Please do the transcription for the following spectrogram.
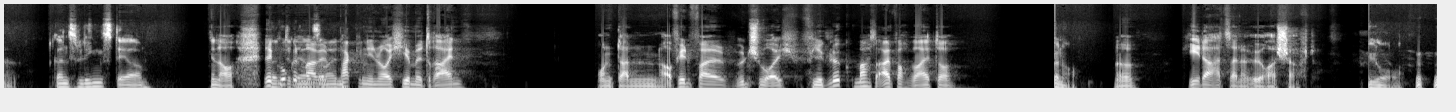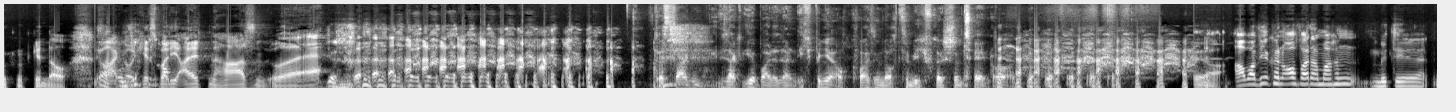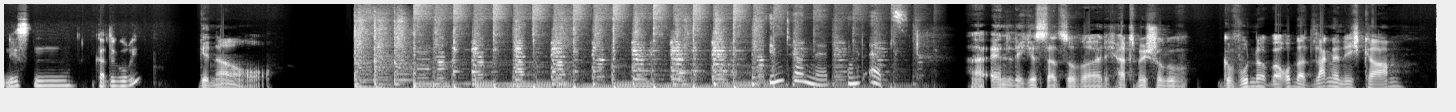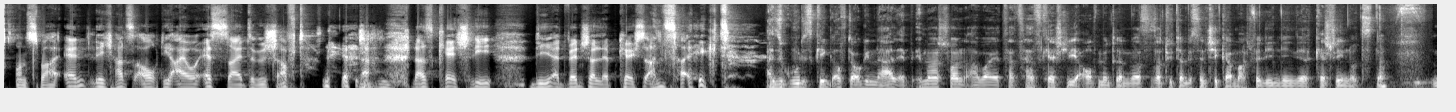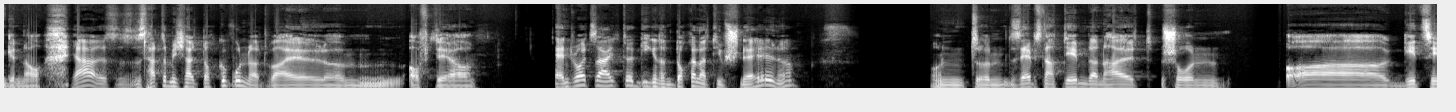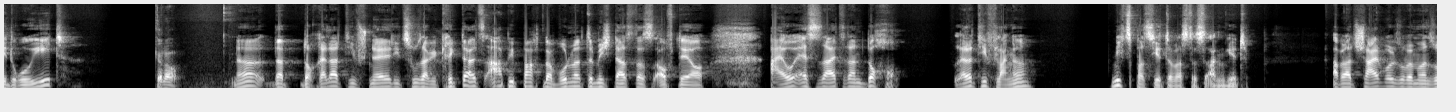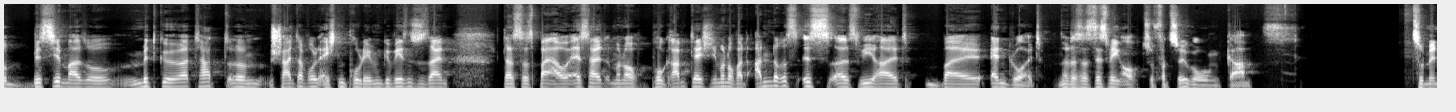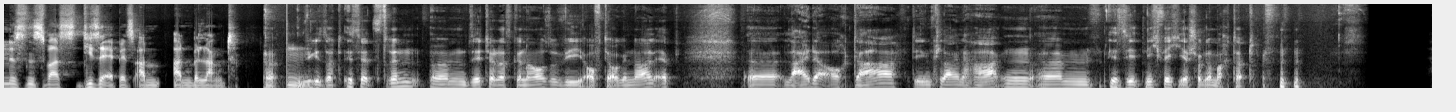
ganz links der. Genau. Wir gucken mal, sein. wir packen ihn euch hier mit rein. Und dann auf jeden Fall wünschen wir euch viel Glück. Macht einfach weiter. Genau. Ne? Jeder hat seine Hörerschaft. Ja. genau. Ja, Sagen und euch jetzt mal die alten Hasen. Das sagen, sagt ihr beide dann. Ich bin ja auch quasi noch ziemlich frisch in den Ohren. ja. Aber wir können auch weitermachen mit der nächsten Kategorie. Genau. Internet und Apps. Ja, endlich ist das soweit. Ich hatte mich schon gew gewundert, warum das lange nicht kam. Und zwar endlich hat es auch die iOS-Seite geschafft, dass Cashly die Adventure Lab Caches anzeigt. Also gut, es ging auf der Original-App immer schon, aber jetzt hat es Cashly auch mit drin, was es natürlich ein bisschen schicker macht für den, der Cashly nutzt. Ne? Genau. Ja, es, es hatte mich halt doch gewundert, weil ähm, auf der Android-Seite ging es dann doch relativ schnell, ne? Und ähm, selbst nachdem dann halt schon oh, GC Druid, Genau. ne, doch relativ schnell die Zusage kriegte als API-Partner, wunderte mich, dass das auf der iOS-Seite dann doch relativ lange nichts passierte, was das angeht. Aber das scheint wohl so, wenn man so ein bisschen mal so mitgehört hat, ähm, scheint da wohl echt ein Problem gewesen zu sein, dass das bei iOS halt immer noch programmtechnisch immer noch was anderes ist, als wie halt bei Android. Ne, dass das deswegen auch zu Verzögerungen kam. Zumindest was diese App jetzt an, anbelangt. Ja, Wie gesagt, ist jetzt drin. Ähm, seht ihr das genauso wie auf der Original-App. Äh, leider auch da den kleinen Haken. Ähm, ihr seht nicht, welche ihr schon gemacht habt.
